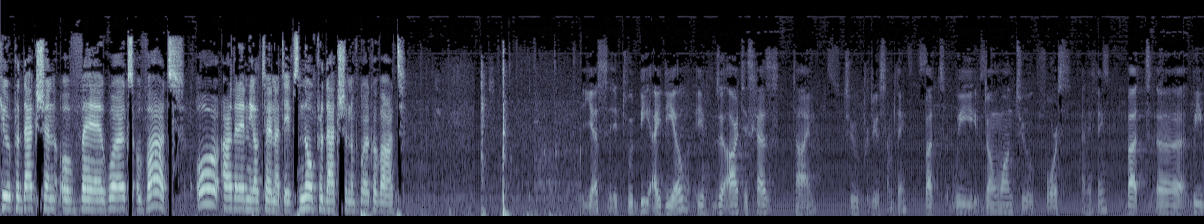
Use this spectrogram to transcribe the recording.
pure production of uh, works of art, or are there any alternatives? No production of work of art. Yes, it would be ideal if the artist has time to produce something, but we don't want to force anything. But uh, we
